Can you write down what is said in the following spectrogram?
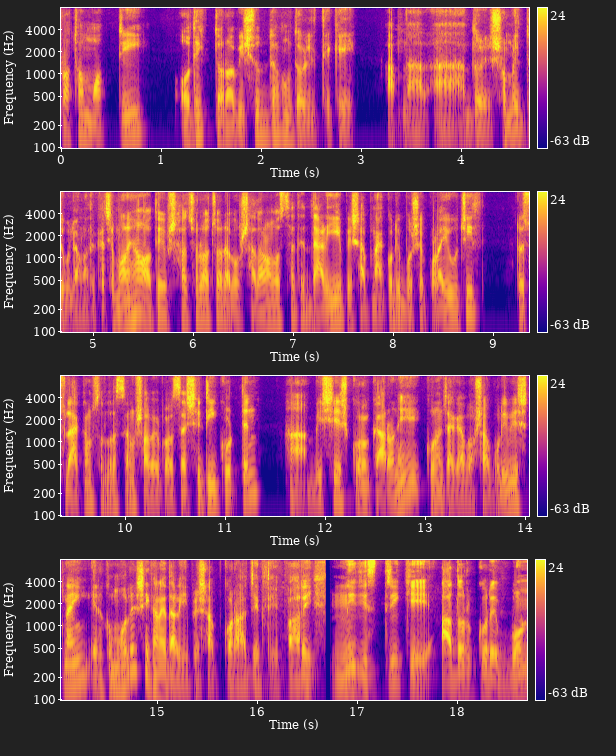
প্রথম মতটি অধিকতর বিশুদ্ধ এবং দলিল থেকে আপনার দলিল সমৃদ্ধ বলে আমাদের কাছে মনে হয়। অতএব সচরাচর এবং সাধারণ অবস্থাতে দাঁড়িয়ে পেশাব না করে বসে পড়াই উচিত। রসুল আকরম সাল্লাহ আসলাম সবাই সেটিই করতেন। হ্যাঁ বিশেষ কোনো কারণে কোনো জায়গায় বসা পরিবেশ নাই, এরকম হলে সেখানে দাঁড়িয়ে পেশাব করা যেতে পারে। নিজ স্ত্রীকে আদর করে বোন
